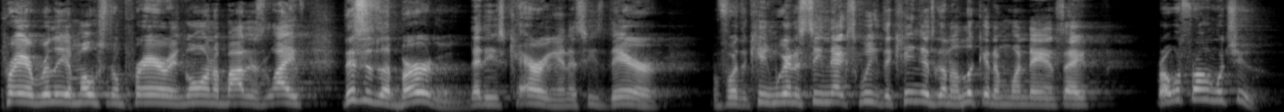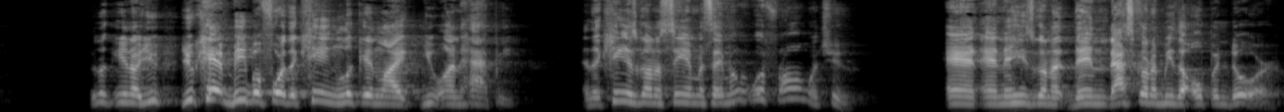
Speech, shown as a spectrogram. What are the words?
pray a really emotional prayer and go on about his life. This is a burden that he's carrying as he's there before the king. We're going to see next week. The king is going to look at him one day and say, bro, what's wrong with you? Look, you know, you, you can't be before the king looking like you unhappy. And the king is going to see him and say, what's wrong with you? And, and then he's to, then that's to be the open door.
